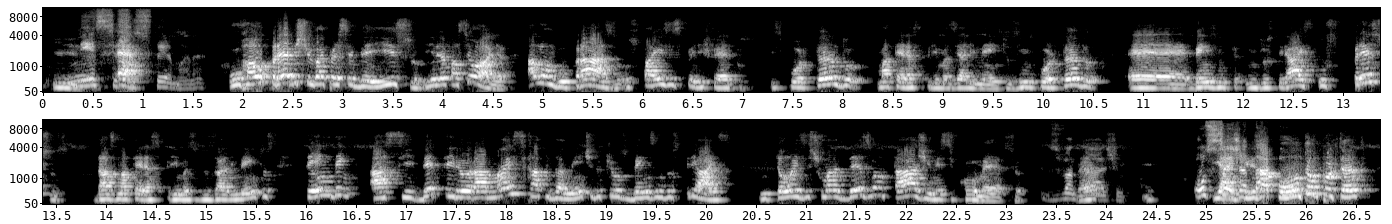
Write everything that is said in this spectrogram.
Isso. nesse é. sistema, né? O Raul Prebisch vai perceber isso e ele vai falar assim: olha, a longo prazo, os países periféricos exportando matérias-primas e alimentos e importando é, bens industriais, os preços das matérias-primas e dos alimentos tendem a se deteriorar mais rapidamente do que os bens industriais. Então, existe uma desvantagem nesse comércio. Desvantagem. Né? Ou e seja, eles tá apontam, portanto.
